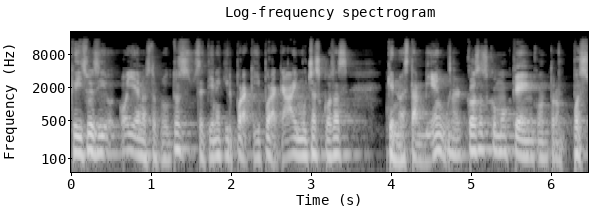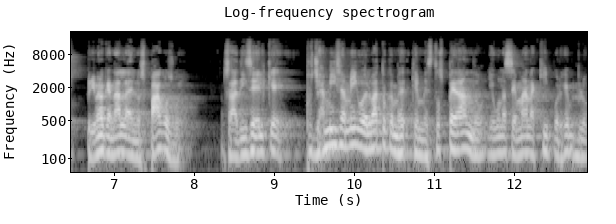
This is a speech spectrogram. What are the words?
que hizo decir, oye, nuestro producto se tiene que ir por aquí por acá. Hay muchas cosas que no están bien, güey. Cosas como que encontró. Pues primero que nada, la de los pagos, güey. O sea, dice él que, pues ya me hice amigo del vato que me, que me está hospedando. Llevo una semana aquí, por ejemplo.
